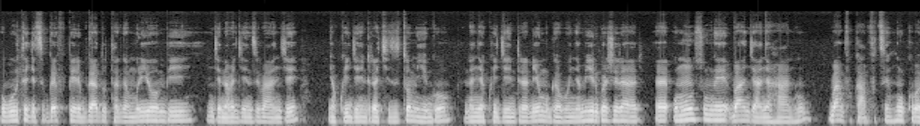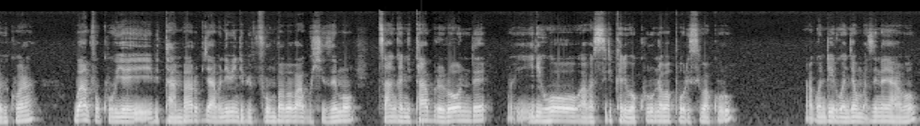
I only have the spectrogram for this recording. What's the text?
ubwo ubutegetsi bwa fpr bwadutaga muri yombi njye na bagenzi banjye nyakwigendera kizito mihigo na nyakwigendera niyo mugabo nyamihirwa gerard. Eh, umunsi umwe banjyanye ahantu bamfukamfutse nk'uko babikora bamfukuye ibitambaro byabo n'ibindi bipfurumba baba bagushyizemo nsanga ni table ronde iriho abasirikari bakuru n'abapolisi bakuru. Ntabwo ndirwa njya mu mazina yabo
